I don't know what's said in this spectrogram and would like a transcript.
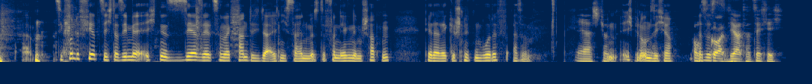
ähm, Sekunde 40, da sehen wir echt eine sehr seltsame Kante, die da eigentlich nicht sein müsste, von irgendeinem Schatten, der da weggeschnitten wurde. Also Ja, ich bin, ich bin unsicher. Oh Das ist- Gott, ja, tatsächlich.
